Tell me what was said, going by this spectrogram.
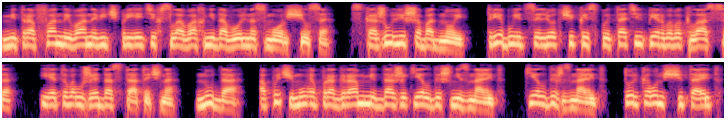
Митрофан Иванович при этих словах недовольно сморщился. Скажу лишь об одной. Требуется летчик-испытатель первого класса, и этого уже достаточно. Ну да, а почему о программе даже Келдыш не знает? Келдыш знает, только он считает,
